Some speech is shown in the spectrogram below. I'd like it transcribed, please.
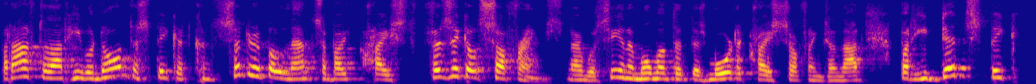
But after that, he went on to speak at considerable lengths about Christ's physical sufferings. Now, we'll see in a moment that there's more to Christ's sufferings than that, but he did speak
